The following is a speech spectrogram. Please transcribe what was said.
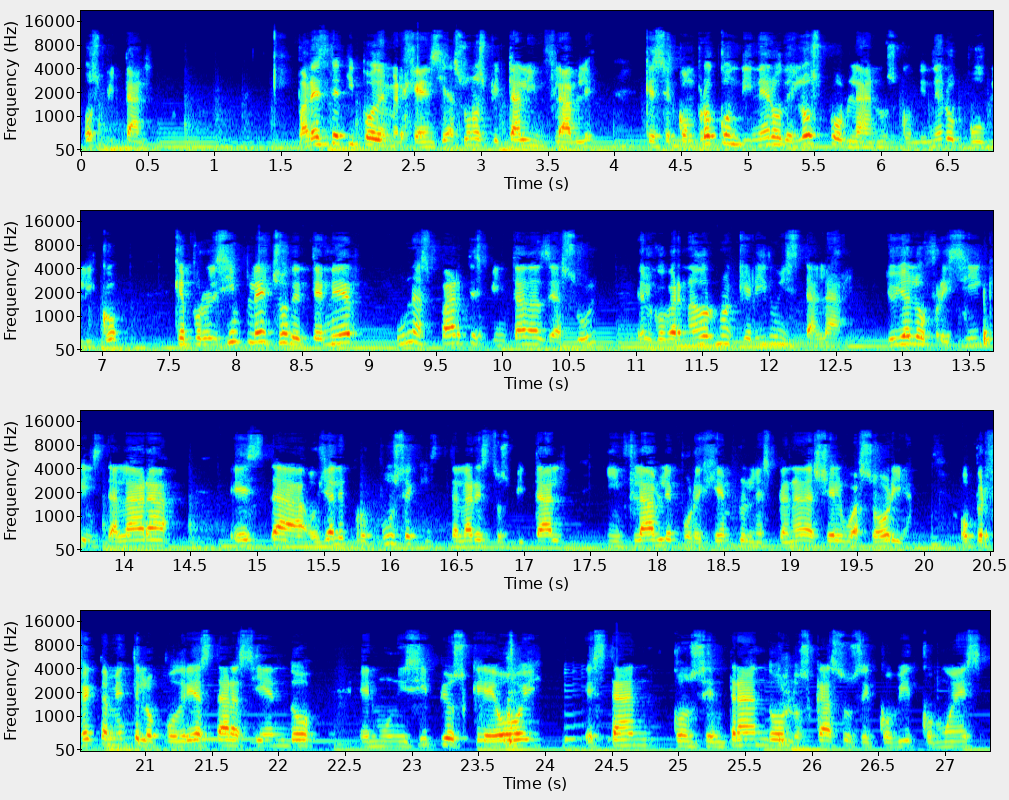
hospital para este tipo de emergencias, un hospital inflable que se compró con dinero de los poblanos, con dinero público, que por el simple hecho de tener unas partes pintadas de azul, el gobernador no ha querido instalar. Yo ya le ofrecí que instalara esta, o ya le propuse que instalara este hospital inflable, por ejemplo, en la esplanada Shell Guasoria, o perfectamente lo podría estar haciendo en municipios que hoy están concentrando los casos de COVID, como es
